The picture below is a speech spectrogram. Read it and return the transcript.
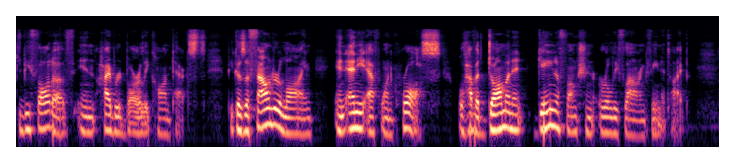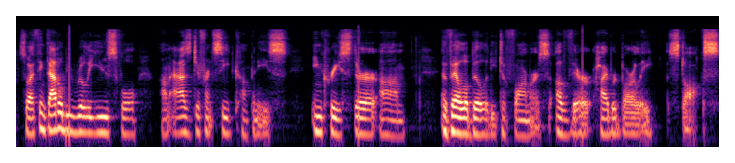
to be thought of in hybrid barley contexts because a founder line in any F1 cross will have a dominant gain of function early flowering phenotype. So I think that'll be really useful um, as different seed companies increase their um, availability to farmers of their hybrid barley stocks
